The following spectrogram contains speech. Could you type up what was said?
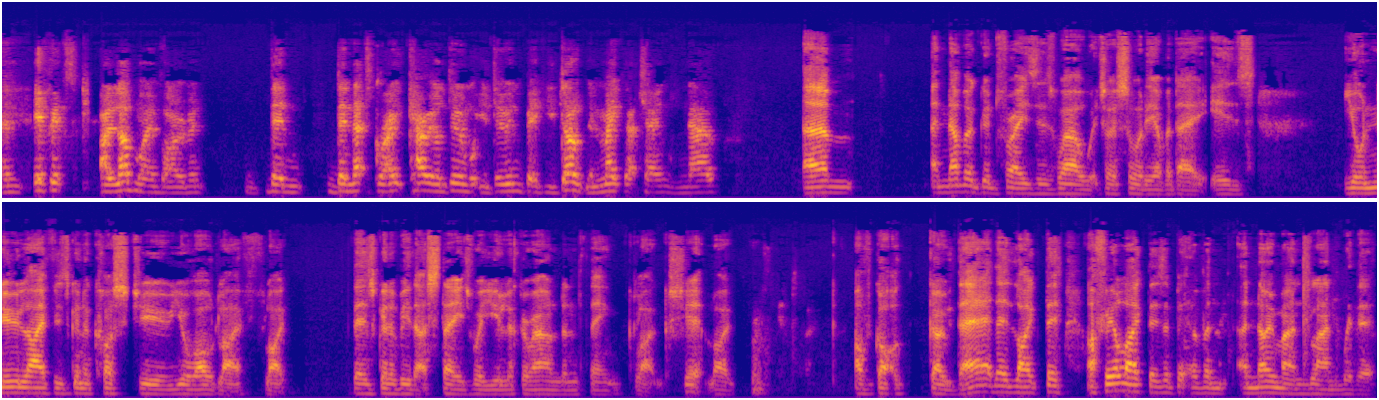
And if it's, I love my environment, then then that's great. Carry on doing what you're doing. But if you don't, then make that change now. Um, another good phrase as well, which I saw the other day, is your new life is going to cost you your old life. Like, there's going to be that stage where you look around and think, like, shit, like, I've got to go there. They're like, there- I feel like there's a bit of a no man's land with it.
